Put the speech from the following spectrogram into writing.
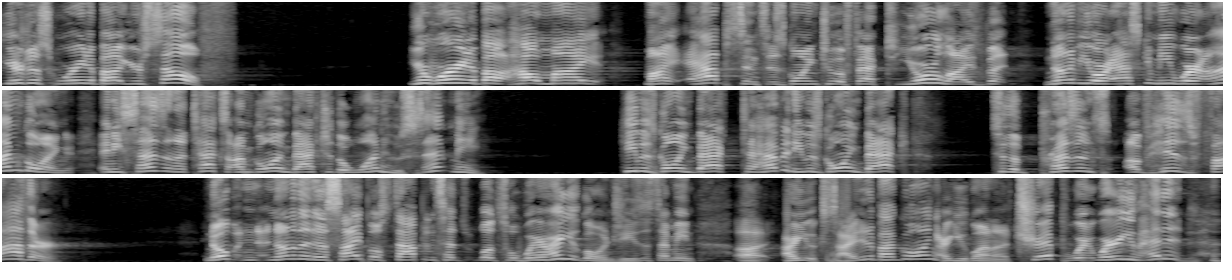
you're just worried about yourself. You're worried about how my, my absence is going to affect your lives, but none of you are asking me where I'm going. And he says in the text, I'm going back to the one who sent me. He was going back to heaven, he was going back to the presence of his Father. No, none of the disciples stopped and said, Well, so where are you going, Jesus? I mean, uh, are you excited about going? Are you going on a trip? Where, where are you headed?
